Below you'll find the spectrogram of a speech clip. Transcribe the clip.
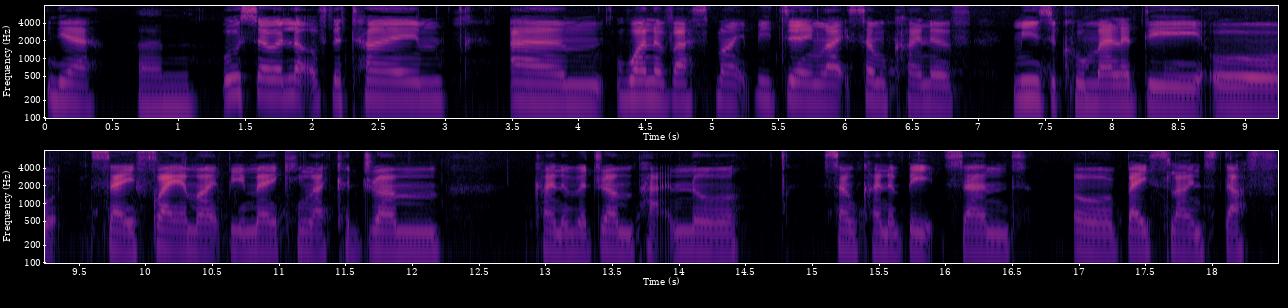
Yeah. Um, also a lot of the time um, one of us might be doing like some kind of musical melody or say freya might be making like a drum kind of a drum pattern or some kind of beats and or bass line stuff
